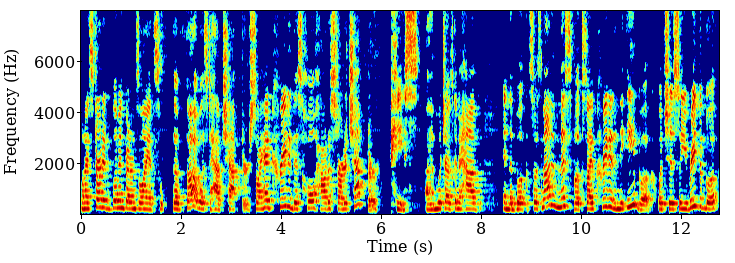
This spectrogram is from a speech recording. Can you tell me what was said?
when I started Women Veterans Alliance, the thought was to have chapters. So I had created this whole how to start a chapter piece, um, which I was going to have in the book. So it's not in this book. So I've created an ebook, which is so you read the book,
